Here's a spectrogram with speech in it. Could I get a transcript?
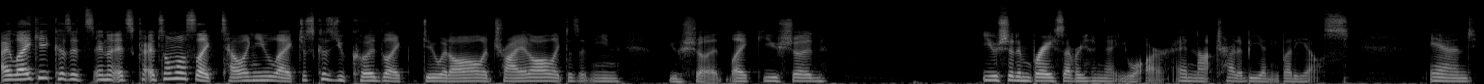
I like it because it's in a, it's it's almost like telling you like just because you could like do it all and try it all like doesn't mean you should like you should you should embrace everything that you are and not try to be anybody else and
